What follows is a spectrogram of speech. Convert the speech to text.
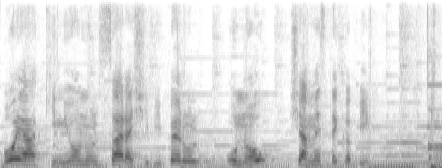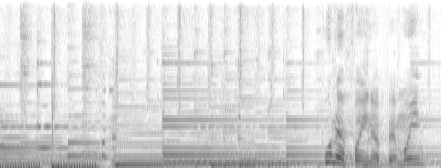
boia, chimionul, sarea și piperul, un ou și amestecă bine. Pune făină pe mâini,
